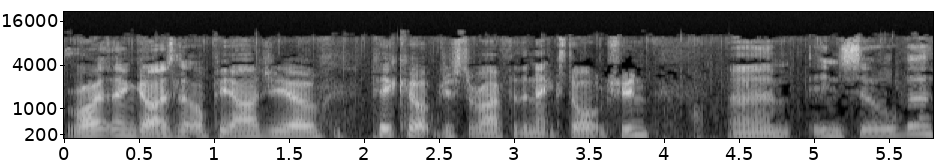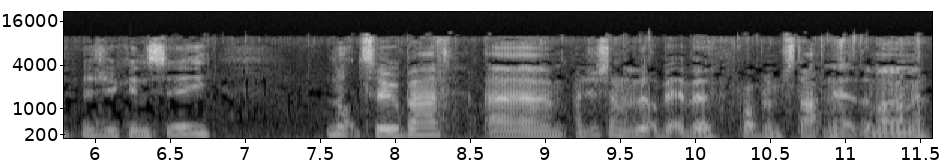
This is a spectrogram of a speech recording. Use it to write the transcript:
Right then guys, little Piaggio pickup just arrived for the next auction. Um, in silver, as you can see. Not too bad. Um, I'm just having a little bit of a problem starting it at the moment.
